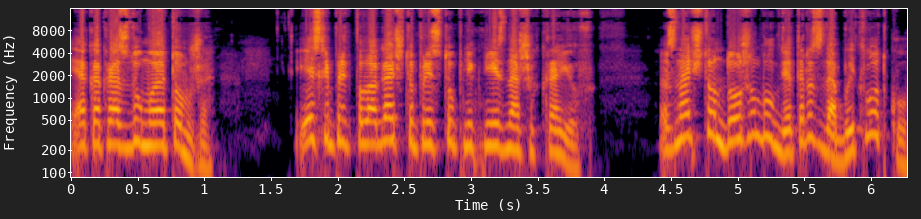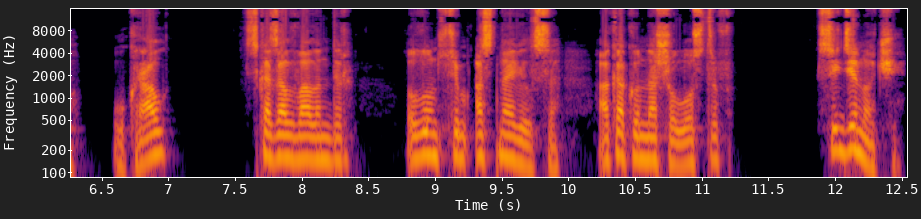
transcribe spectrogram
Я как раз думаю о том же. Если предполагать, что преступник не из наших краев, значит, он должен был где-то раздобыть лодку. Украл, — сказал Валандер. Лунстрем остановился. А как он нашел остров? Среди ночи.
